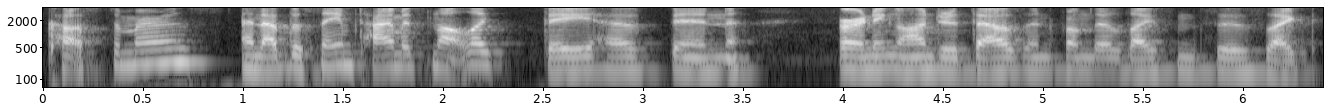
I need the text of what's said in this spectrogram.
customers, and at the same time, it's not like they have been earning a hundred thousand from their licenses. Like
